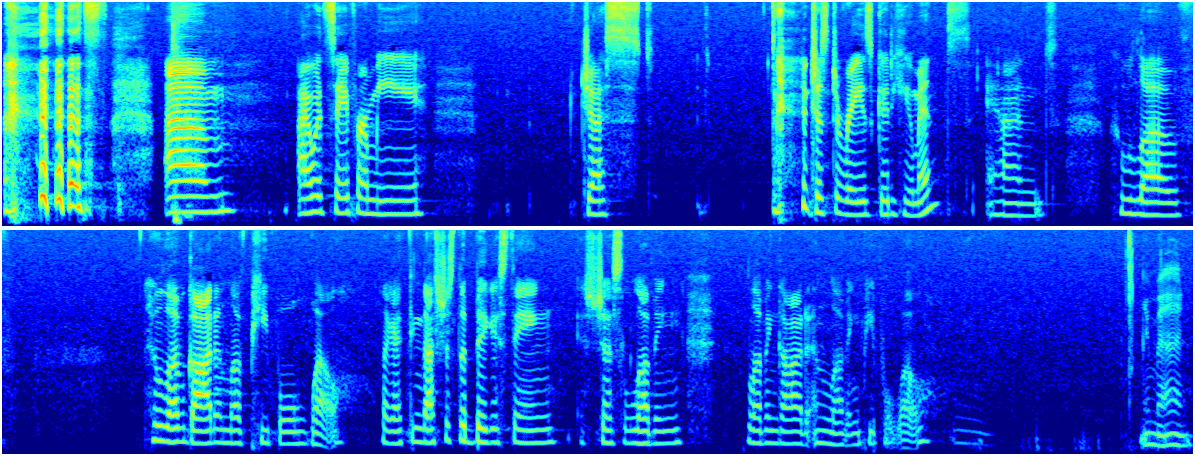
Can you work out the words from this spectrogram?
um, I would say for me, just just to raise good humans and who love who love God and love people well. Like I think that's just the biggest thing. It's just loving loving God and loving people well. Amen.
